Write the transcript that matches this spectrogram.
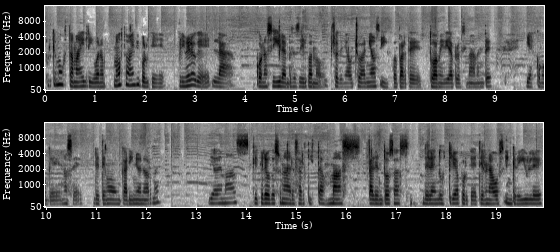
¿por qué me gusta Miley? Bueno, me gusta Miley porque primero que la conocí y la empecé a seguir cuando yo tenía 8 años y fue parte de toda mi vida aproximadamente. Y es como que, no sé, le tengo un cariño enorme. Y además que creo que es una de las artistas más talentosas de la industria porque tiene una voz increíble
